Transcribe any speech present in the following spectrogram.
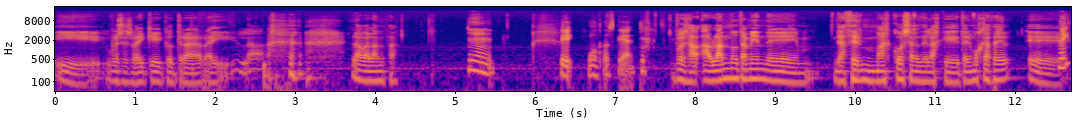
y pues eso, hay que encontrar ahí la, la balanza. Mm. Sí, Pues hablando también de, de hacer más cosas de las que tenemos que hacer, eh,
